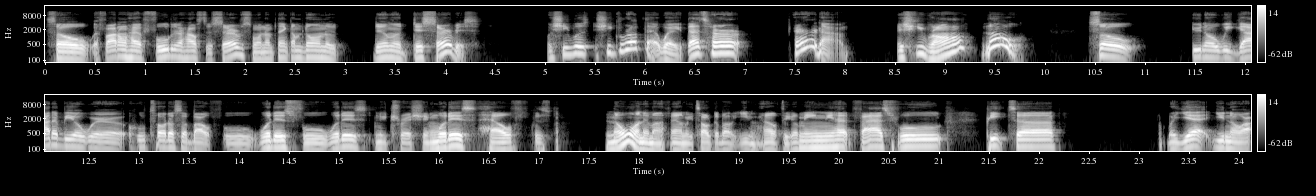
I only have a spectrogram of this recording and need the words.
So if I don't have food in the house to serve someone, I think I'm doing a, doing a disservice. But she was, she grew up that way. That's her paradigm. Is she wrong? No. So you know, we got to be aware who taught us about food, what is food, what is nutrition, what is health, because no one in my family talked about eating healthy. I mean, we had fast food, pizza, but yet, you know, I,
